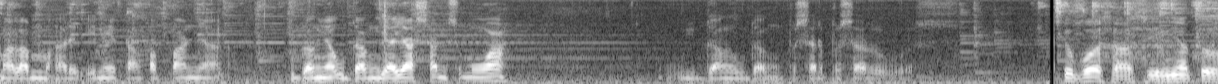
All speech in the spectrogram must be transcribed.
malam hari ini tangkapannya udangnya udang yayasan semua. Udang-udang besar-besar bos. Itu bos hasilnya tuh.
